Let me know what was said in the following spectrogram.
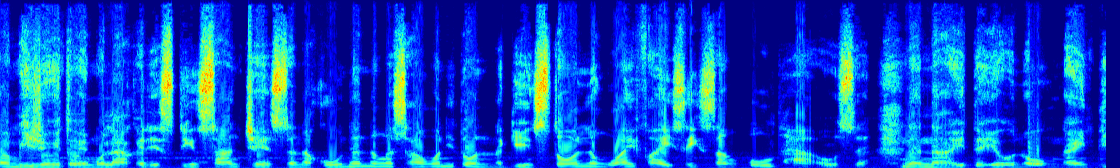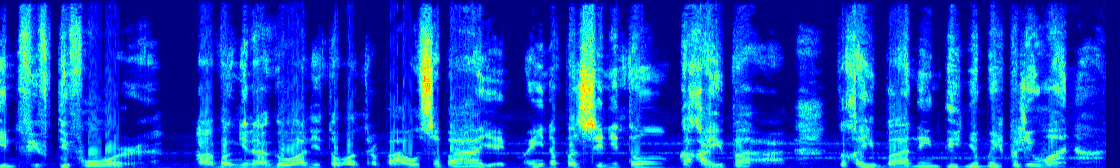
Ang bidyong ito ay mula kay Christine Sanchez na nakunan ng asawa nito na nag-install ng wifi sa isang old house na naitayo noong 1954. Habang ginagawa nito ang trabaho sa bahay ay may napansin itong kakaiba. Kakaiba na hindi niya may paliwanag.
